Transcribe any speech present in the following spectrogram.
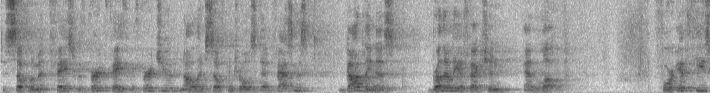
to supplement faith with, vir- faith with virtue, knowledge, self control, steadfastness, godliness, brotherly affection, and love. For if these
